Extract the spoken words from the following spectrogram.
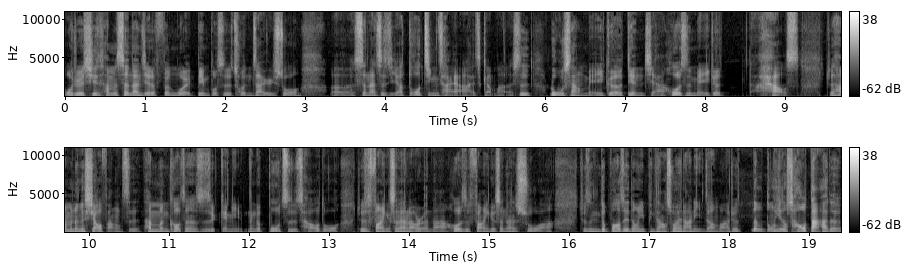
我觉得其实他们圣诞节的氛围并不是存在于说，呃，圣诞市集要多精彩啊，还是干嘛的，是路上每一个店家或者是每一个。House 就他们那个小房子，他门口真的是给你那个布置超多，就是放一个圣诞老人啊，或者是放一个圣诞树啊，就是你都不知道这些东西平常收在哪里，你知道吗？就那个东西都超大的，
